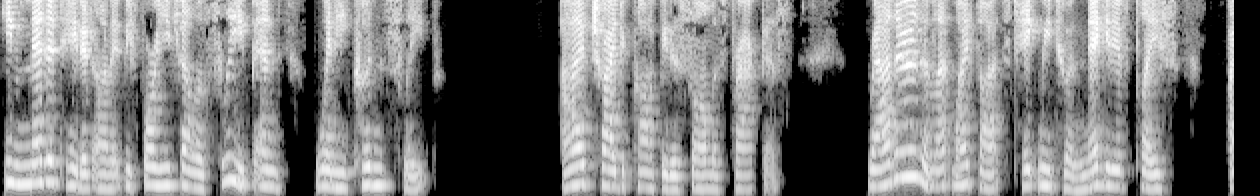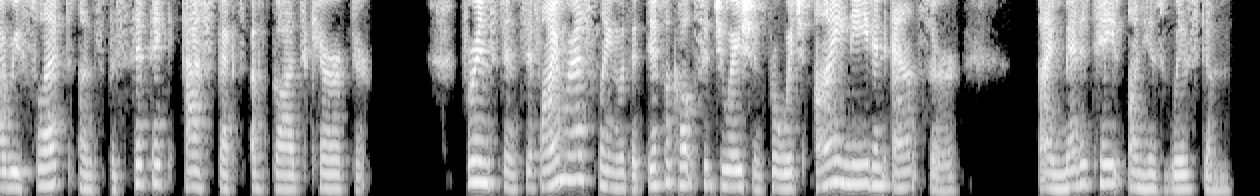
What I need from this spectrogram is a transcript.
He meditated on it before he fell asleep and when he couldn't sleep. I've tried to copy the psalmist's practice. Rather than let my thoughts take me to a negative place, I reflect on specific aspects of God's character. For instance, if I'm wrestling with a difficult situation for which I need an answer, I meditate on His wisdom.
